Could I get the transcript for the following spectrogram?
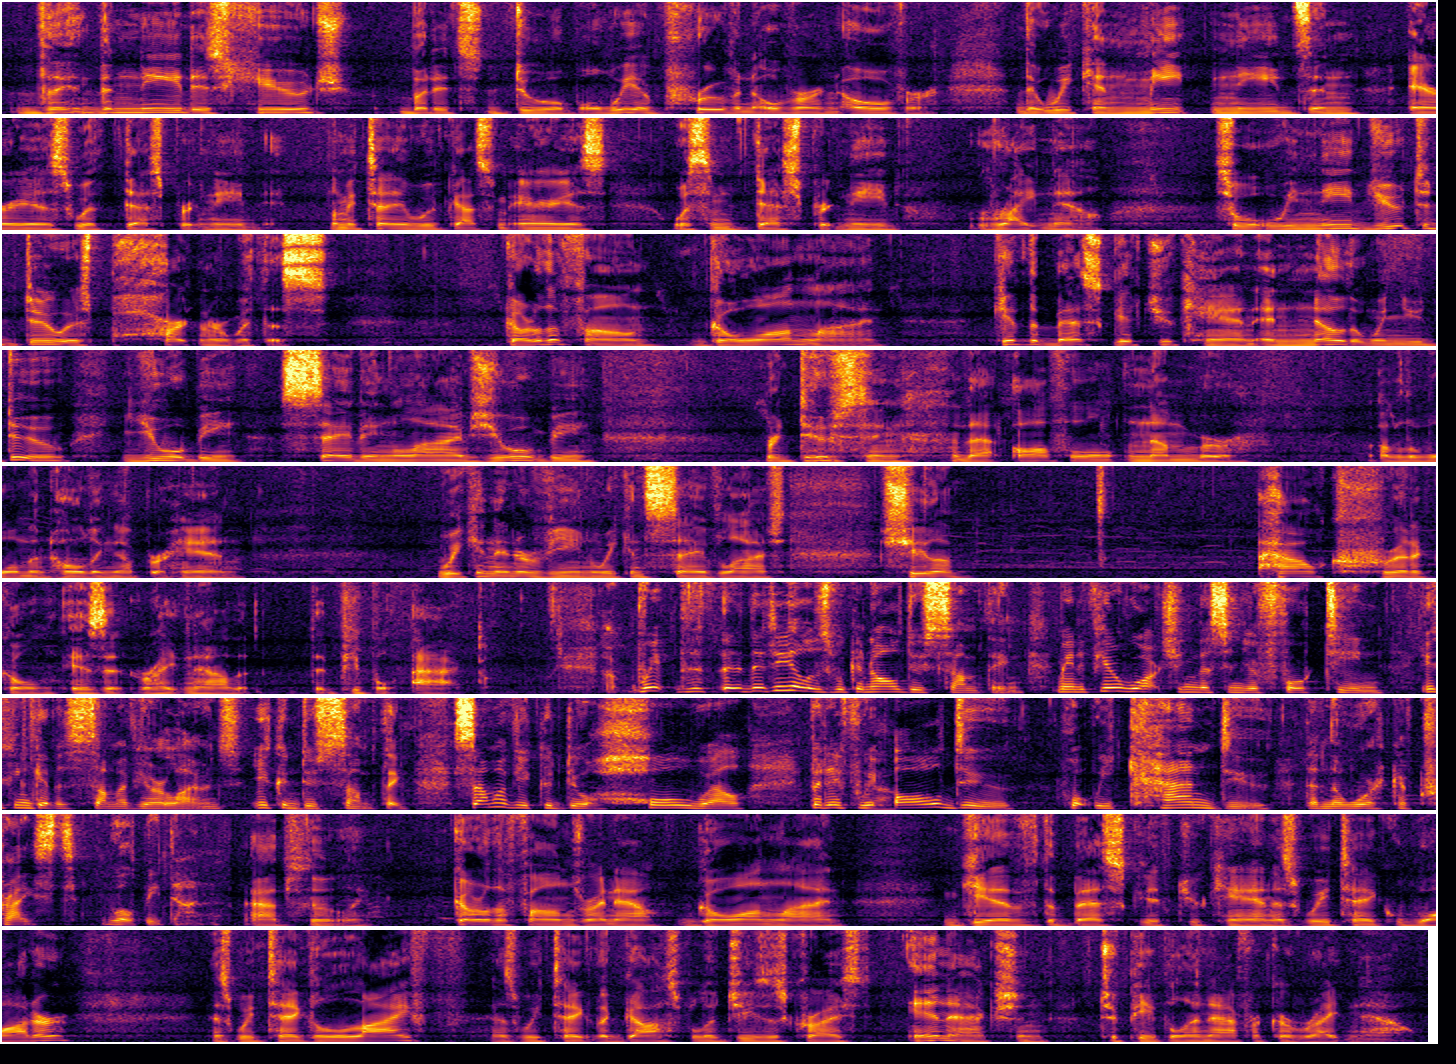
the, the need is huge, but it's doable. We have proven over and over that we can meet needs in areas with desperate need. Let me tell you, we've got some areas with some desperate need right now. So, what we need you to do is partner with us. Go to the phone, go online, give the best gift you can, and know that when you do, you will be saving lives. You will be reducing that awful number of the woman holding up her hand. We can intervene, we can save lives. Sheila, how critical is it right now that, that people act? Wait, the, the, deal is we can all do something. I mean, if you're watching this and you're 14, you can give us some of your allowance. You can do something. Some of you could do a whole well. But if we yeah. all do what we can do, then the work of Christ will be done. Absolutely. Go to the phones right now, go online give the best gift you can as we take water, as we take life, as we take the gospel of Jesus Christ in action to people in Africa right now.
